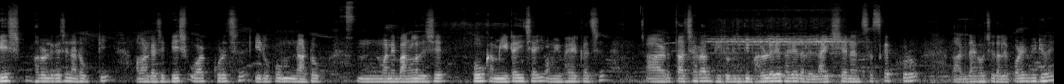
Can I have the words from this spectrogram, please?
বেশ ভালো লেগেছে নাটকটি, আমার কাছে বেশ ওয়ার্ক করেছে, এরকম নাটক মানে বাংলাদেশে হোক, আমি এটাই চাই অমি ভাইয়ের কাছে। আর তাছাড়া ভিডিওটি যদি ভালো লেগে থাকে তাহলে লাইক শেয়ার অ্যান্ড সাবস্ক্রাইব করো। আর দেখা হচ্ছে তাহলে পরের ভিডিওয়ে।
